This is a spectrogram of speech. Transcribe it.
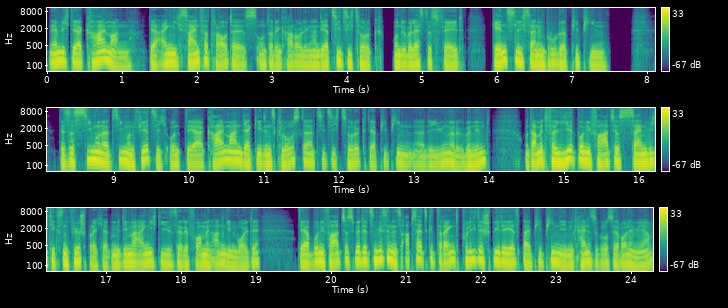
nämlich der Karlmann, der eigentlich sein Vertrauter ist unter den Karolingern, der zieht sich zurück und überlässt das Feld gänzlich seinem Bruder Pipin. Das ist 747 und der Karlmann, der geht ins Kloster, zieht sich zurück, der Pipin, äh, der Jüngere, übernimmt. Und damit verliert Bonifatius seinen wichtigsten Fürsprecher, mit dem er eigentlich diese Reformen angehen wollte. Der Bonifatius wird jetzt ein bisschen ins Abseits gedrängt. Politisch spielt er jetzt bei Pipin eben keine so große Rolle mehr.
